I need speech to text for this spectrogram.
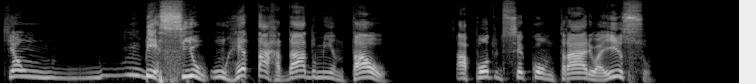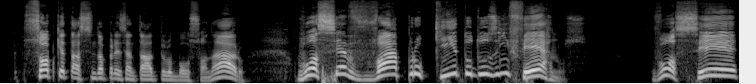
que é um imbecil, um retardado mental, a ponto de ser contrário a isso, só porque está sendo apresentado pelo Bolsonaro, você vá para o quinto dos infernos. Você,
